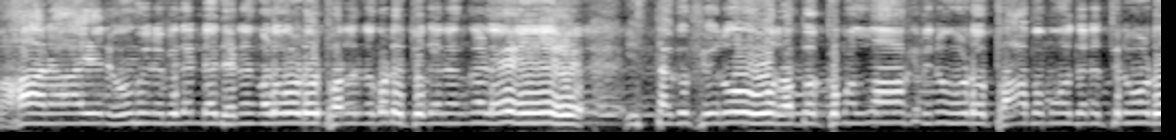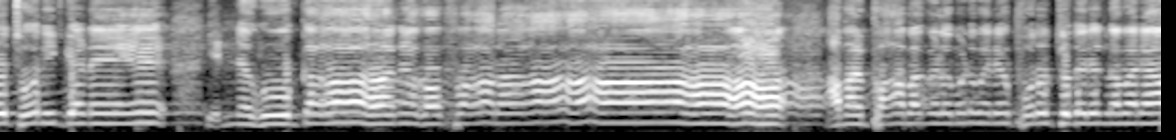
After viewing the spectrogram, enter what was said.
മഹാനായ നൂഹ് നബി തന്റെ ജനങ്ങളോട് പറഞ്ഞു കൊടുത്തു ജനങ്ങളെ ഇസ്തഗ്ഫിറൂ റബ്ബക്കും അല്ലാഹുവിനോട് പാപമോചനത്തിനോട് ചോദിക്കണേ. ഇന്നഹു അവൻ പാപങ്ങൾ മുഴുവനും പുറത്തു തരുന്നവനാ.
